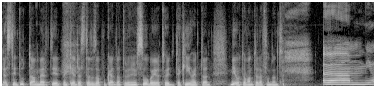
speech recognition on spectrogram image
Ezt én tudtam, mert éppen kérdezted az apukádat, hogy szóba jött, hogy te kihagytad. Mióta van telefonod? Öm, jó,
